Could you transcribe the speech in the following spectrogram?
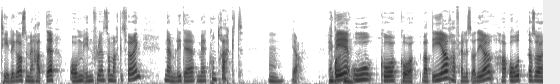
tidligere som vi hadde om influensermarkedsføring, nemlig det med kontrakt. Mm. Ja. VOKK. Verdier, ha felles verdier. Ha ord, altså,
